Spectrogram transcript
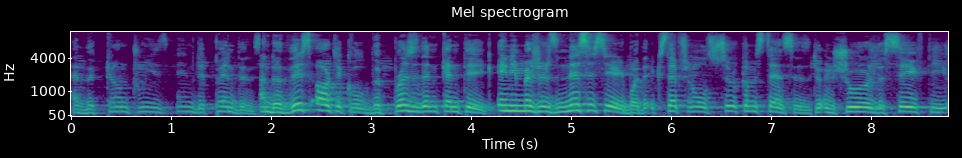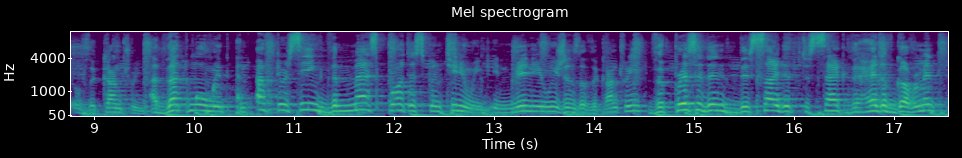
and the country's independence. Under this article, the president can take any measures necessary by the exceptional circumstances to ensure the safety of the country. At that moment and after seeing the mass protests continuing in many regions of the country, the president decided to sack the head of government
